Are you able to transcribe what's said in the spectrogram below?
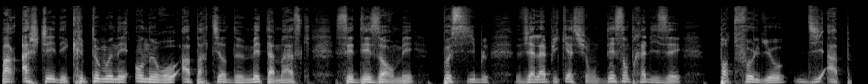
par acheter des crypto-monnaies en euros à partir de Metamask. C'est désormais possible via l'application décentralisée Portfolio d'e-app.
